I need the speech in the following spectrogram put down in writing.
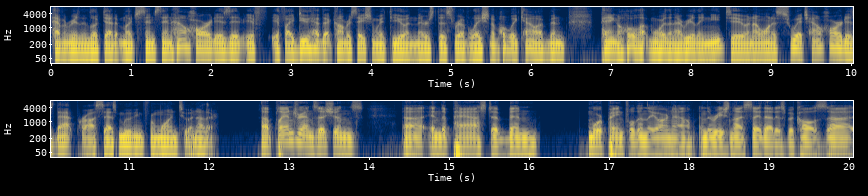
haven't really looked at it much since then. How hard is it if if I do have that conversation with you and there's this revelation of holy cow, I've been paying a whole lot more than I really need to, and I want to switch. How hard is that process moving from one to another? Uh, plan transitions uh, in the past have been more painful than they are now. And the reason I say that is because uh,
